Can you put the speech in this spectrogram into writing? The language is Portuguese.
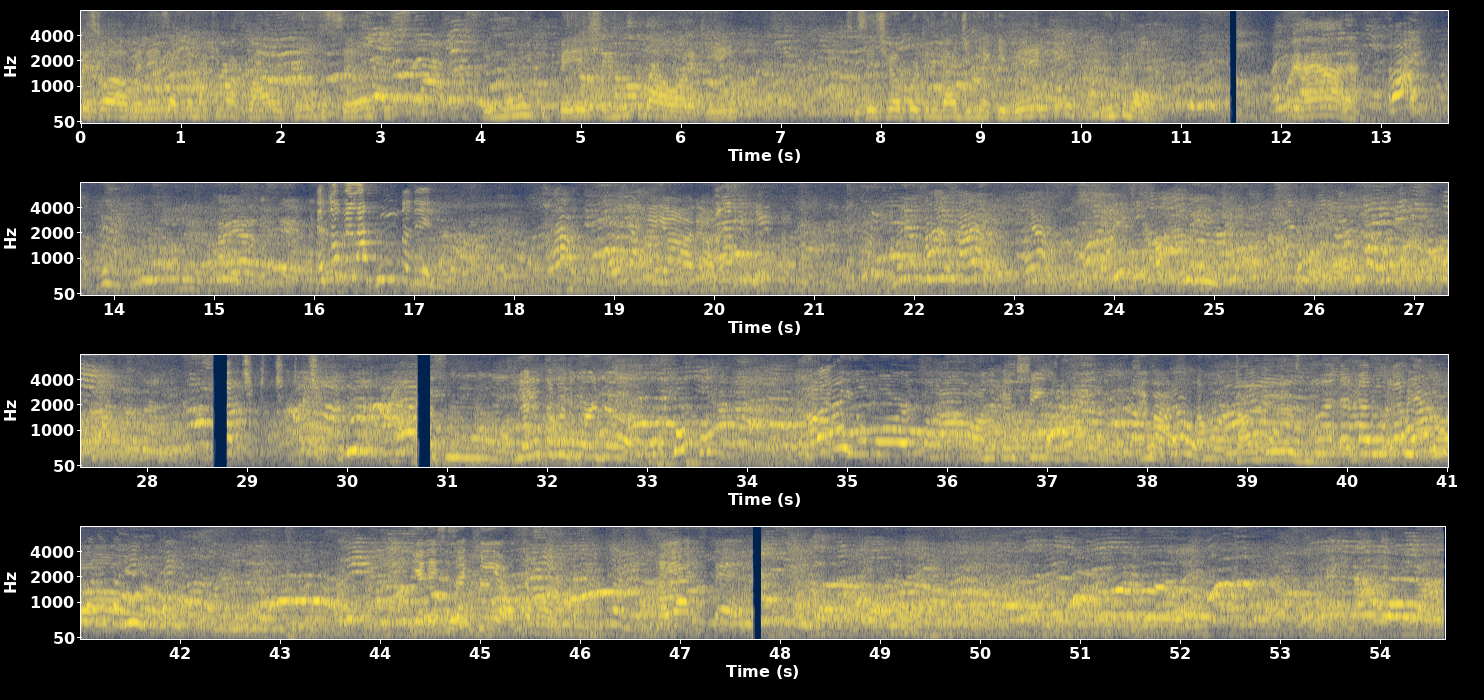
pessoal, beleza? Estamos aqui no aquário aqui de Santos. Tem muito peixe, muito da hora aqui, hein? Se vocês tiverem a oportunidade de vir aqui ver, muito bom. Oi, Rayara. Ai, Rayara, você. eu tô vendo a bunda dele. Olha, Rayara. Olha a bonita. Olha que rápido. E olha o tamanho do gordão. Ah, tem um morto lá, ó, no cantinho do vidro. Lá embaixo, tá morto. Tá mesmo. Uma tartaruga mesmo. E é desses aqui, ó, tá morto também. Rayara, espera.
